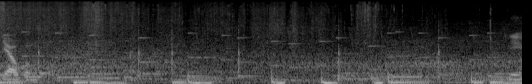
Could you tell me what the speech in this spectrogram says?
เจียวผม นี่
